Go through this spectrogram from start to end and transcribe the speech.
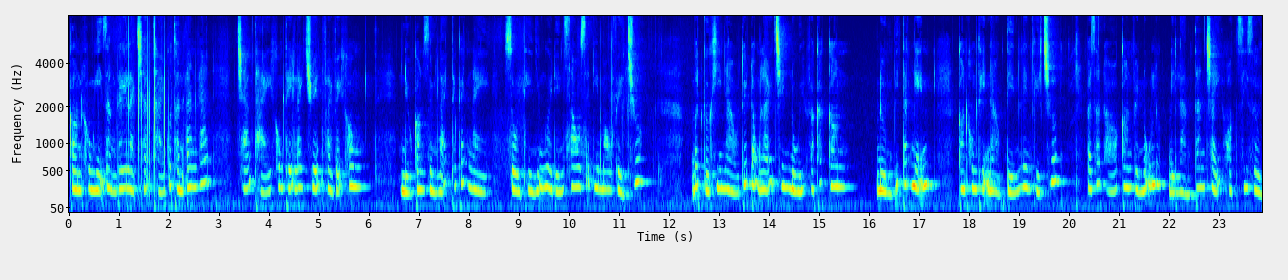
Con không nghĩ rằng đây là trạng thái của thần an gát trạng thái không thể lay chuyển, phải vậy không? Nếu con dừng lại theo cách này, rồi thì những người đến sau sẽ đi mau về trước. Bất cứ khi nào tuyết động lại trên núi và các con đường bị tắc nghẽn con không thể nào tiến lên phía trước. Và do đó con phải nỗ lực để làm tan chảy hoặc di rời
